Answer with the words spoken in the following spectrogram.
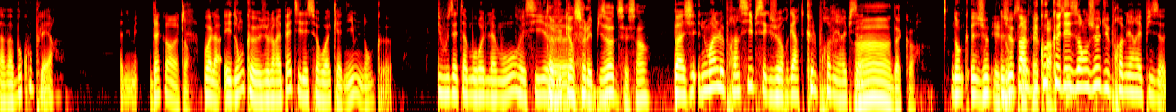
ça va beaucoup plaire. Animé. D'accord, d'accord. Voilà. Et donc, je le répète, il est sur Wakanim. Donc, si vous êtes amoureux de l'amour et si. T'as vu euh, qu'un seul épisode, c'est ça? Bah, moi, le principe, c'est que je regarde que le premier épisode. Ah, d'accord. Donc, euh, je, je parle du coup que des enjeux du premier épisode.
